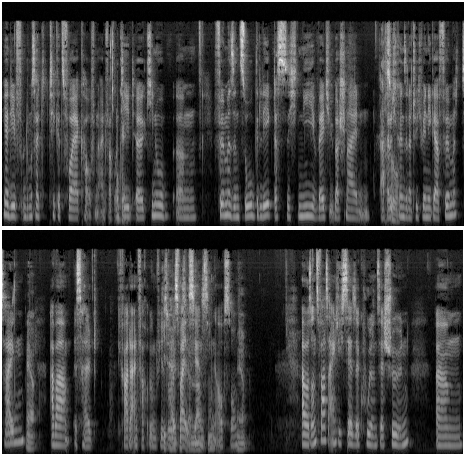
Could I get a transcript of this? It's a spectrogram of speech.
Ja, die, du musst halt Tickets vorher kaufen einfach. Und okay. die äh, Kinofilme ähm, sind so gelegt, dass sich nie welche überschneiden. Ach Dadurch so. können sie natürlich weniger Filme zeigen. Ja. Aber ist halt gerade einfach irgendwie Geht so. Halt das war ist ja in Siegen ne? auch so. Ja. Aber sonst war es eigentlich sehr, sehr cool und sehr schön. Ähm,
